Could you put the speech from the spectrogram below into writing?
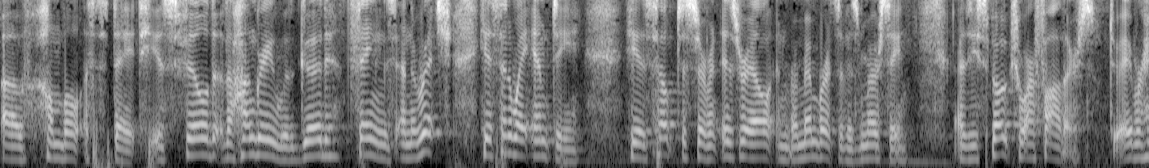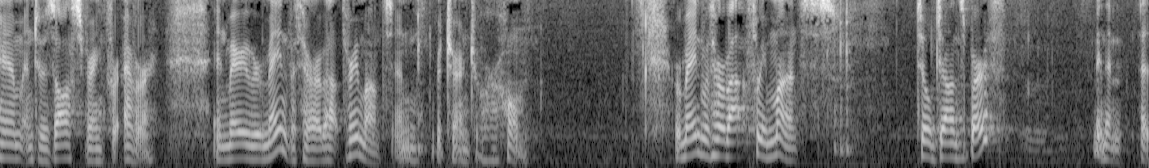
of humble estate. He has filled the hungry with good things, and the rich he has sent away empty. He has helped his servant Israel in remembrance of his mercy, as he spoke to our fathers, to Abraham, and to his offspring forever. And Mary remained with her about three months and returned to her home. Remained with her about three months till John's birth. I mean, the,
